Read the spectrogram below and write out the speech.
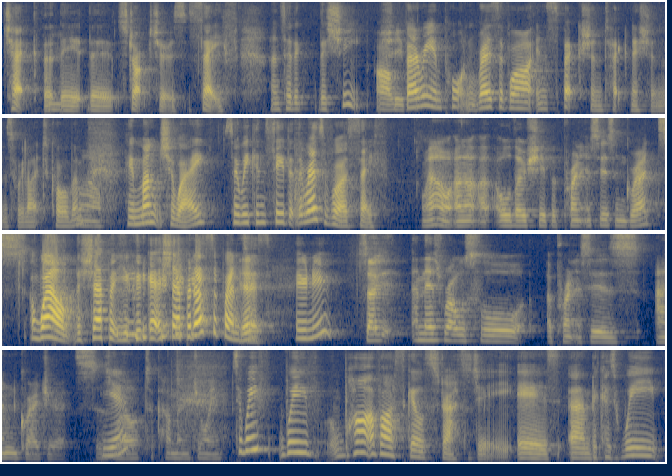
check that mm. the, the structure is safe. And so the, the sheep are sheep. very important reservoir inspection technicians, we like to call them, wow. who munch away so we can see that the reservoir is safe. Wow, and uh, all those sheep apprentices and grads? Well, the shepherd, you could get a shepherdess apprentice. Yeah. Who knew? So, and there's roles for apprentices and graduates as yeah. well to come and join. So we've we've part of our skills strategy is um, because we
